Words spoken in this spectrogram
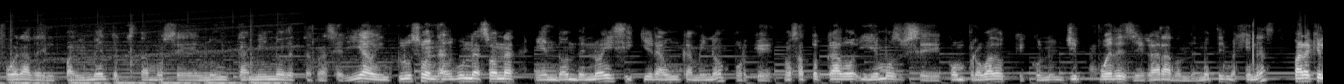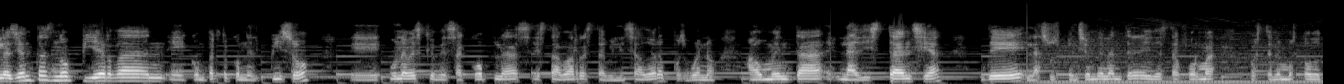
fuera del pavimento, que estamos en un camino de terracería o incluso en alguna zona en donde no hay siquiera un camino, porque nos ha tocado y hemos eh, comprobado que con un jeep puedes llegar a donde no te imaginas, para que las llantas no pierdan eh, contacto con el piso eh, una vez que desacoplas esta barra estabilizadora, pues bueno, aumenta la distancia de la suspensión delantera y de esta forma pues tenemos todo,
